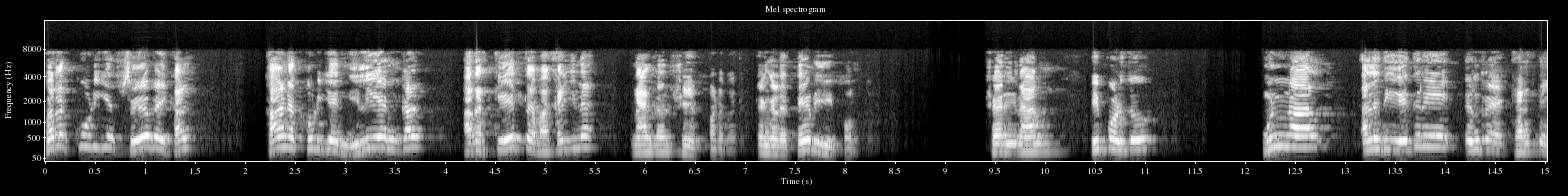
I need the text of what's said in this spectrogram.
பெறக்கூடிய சேவைகள் காணக்கூடிய நிலையங்கள் அதற்கேற்ற வகையில நாங்கள் செயற்படுவது எங்களது தேவையை பொறுத்து. சரி நான் இப்பொழுது முன்னால் அல்லது எதிரே என்ற கருத்தை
